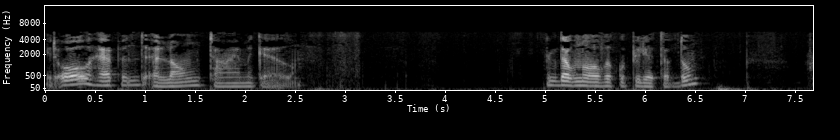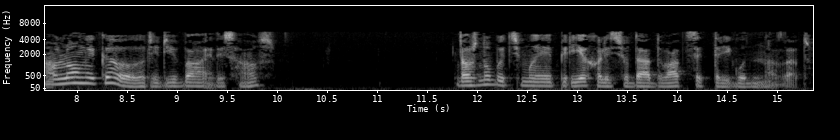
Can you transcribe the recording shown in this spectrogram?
It all happened a long time ago. Как давно вы купили этот дом? How long ago did you buy this house? Должно быть, мы переехали сюда 23 года назад.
